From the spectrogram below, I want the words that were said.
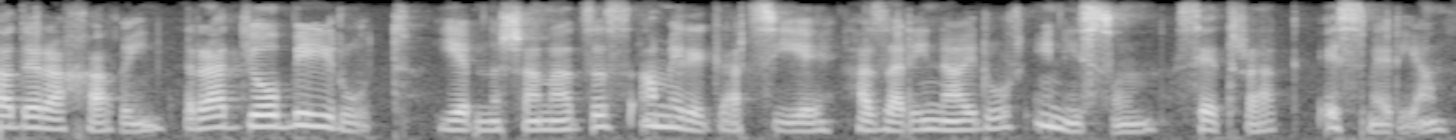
Թադերախաղին Ռադիո Բեյրութ եւ նշանածս ամերիկացի է 1990 Սետրակ Էսմերյան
